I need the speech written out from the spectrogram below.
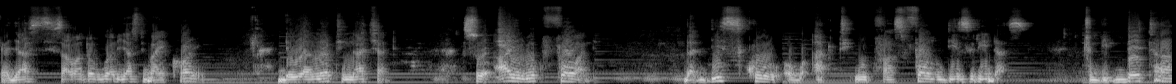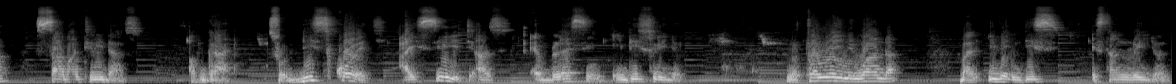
They are just servants of God just by calling. They were not nurtured. So I look forward that this school of ACT will transform these leaders to be better servant leaders of God. So this college, I see it as a blessing in this region, not only in Rwanda, but even in this eastern region,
